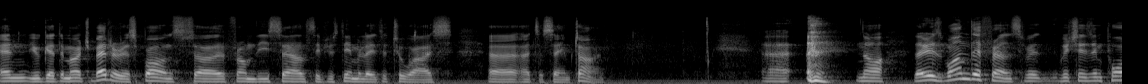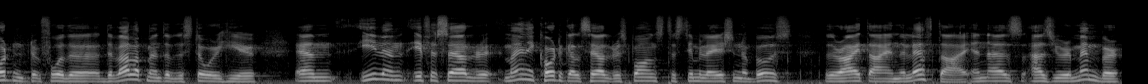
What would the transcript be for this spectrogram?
and you get a much better response uh, from these cells if you stimulate the two eyes uh, at the same time. Uh, now, there is one difference with, which is important for the development of the story here, and even if a cell, many cortical cell responds to stimulation of both the right eye and the left eye. And as, as you remember,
